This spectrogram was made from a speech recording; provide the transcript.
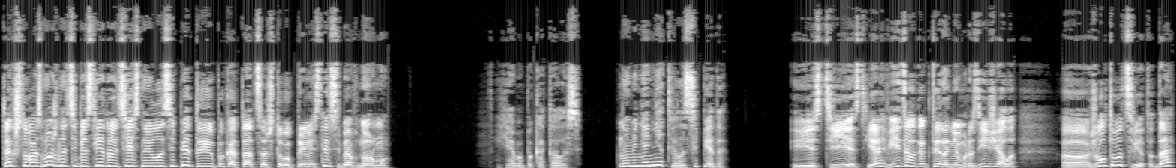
Так что, возможно, тебе следует сесть на велосипед и покататься, чтобы привести себя в норму». «Я бы покаталась. Но у меня нет велосипеда». «Есть, есть. Я видел, как ты на нем разъезжала. Э, желтого цвета, да?»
